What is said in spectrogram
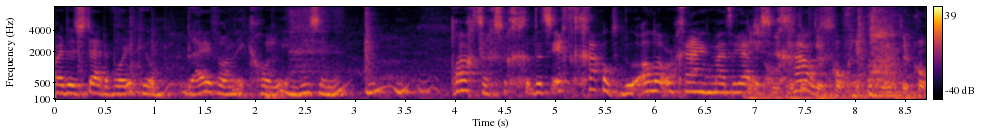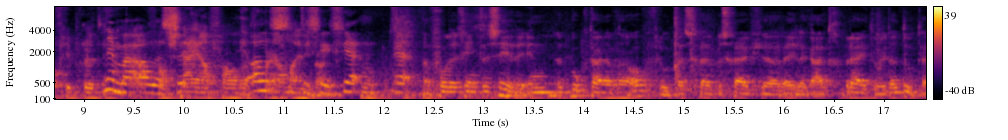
Maar dus daar, daar word ik heel blij van. Ik gooi in die zin prachtig. Dat is echt goud. Ik bedoel, alle organisch materiaal Dus is ook de, goud. de, koffie, de koffieprut, Nee, maar afval, alles, eh, snijafval, dat Alles, allemaal in precies. Ja. ja. Nou, voor de geïnteresseerden, in het boek Tuinen van Overvloed daar beschrijf je redelijk uitgebreid hoe je dat doet. Hè?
